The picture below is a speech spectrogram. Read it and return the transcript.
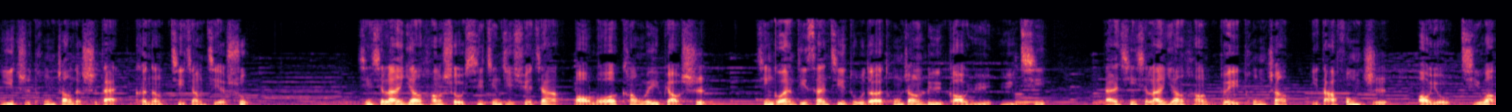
抑制通胀的时代可能即将结束。新西兰央行首席经济学家保罗·康威表示，尽管第三季度的通胀率高于预期，但新西兰央行对通胀已达峰值抱有期望。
